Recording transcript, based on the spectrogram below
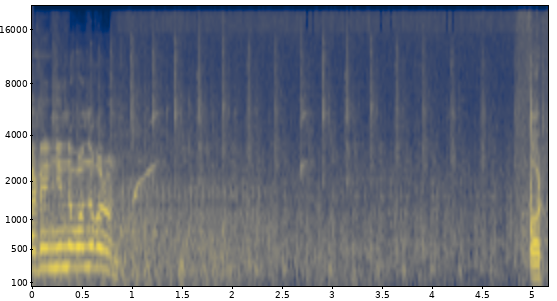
একটা ইঞ্জিনটা বন্ধ করুন। ওঠ।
